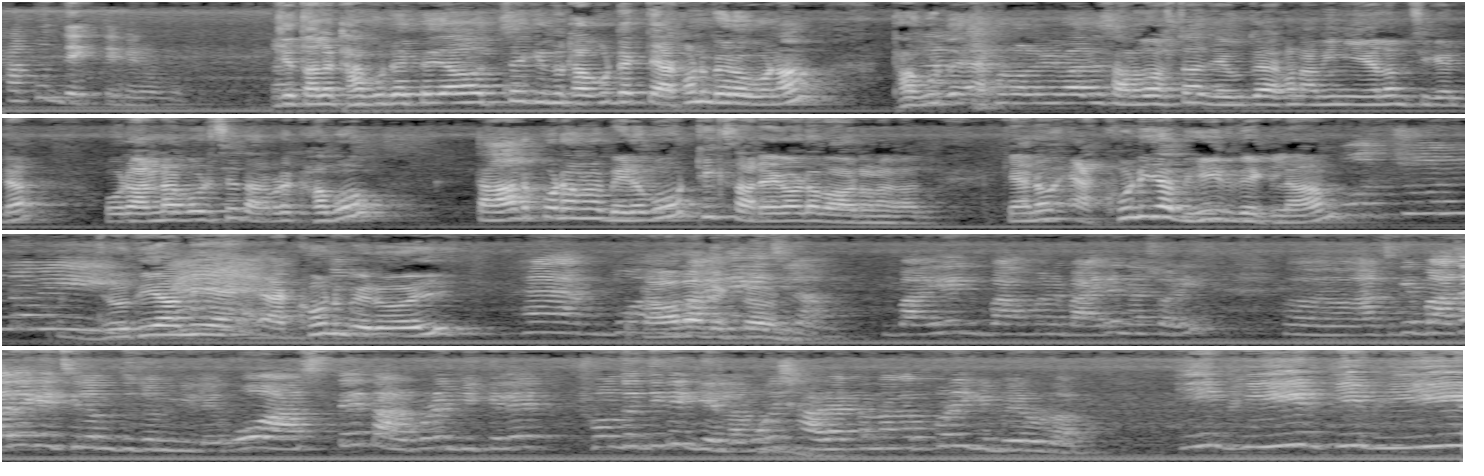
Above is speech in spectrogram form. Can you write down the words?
ঠাকুর দেখতে বেরোবো। যে তাহলে ঠাকুর দেখতে যাওয়া হচ্ছে কিন্তু ঠাকুর দেখতে এখন বেরোবো না। ঠাকুর এখন অলরেডি বাজে সাড়ে দশটা যেহেতু এখন আমি নিয়ে এলাম চিকেনটা। ও রান্না করছে তারপরে খাব। তারপরে আমরা বেরোবো ঠিক সাড়ে এগারোটা বারোটা নাগাদ। কেন এখনই যা ভিড় দেখলাম। যদি আমি হ্যাঁ, এখন বেরোই হ্যাঁ তাহলে দেখতে হবে। বাইরে মানে বাইরে না সরি আজকে বাজারে গেছিলাম দুজন মিলে। ও আসতে তারপরে বিকেলে সন্ধ্যের দিকে গেলাম। ওই সাড়ে আটটা নাগাদ করেই বেরোলাম। কি ভিড় কি ভিড়!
